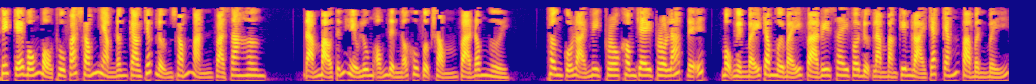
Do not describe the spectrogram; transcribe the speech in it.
Thiết kế bốn bộ thu phát sóng nhằm nâng cao chất lượng sóng mạnh và xa hơn. Đảm bảo tín hiệu luôn ổn định ở khu vực rộng và đông người. Thân của loại micro không dây ProLab DX 1717 và receiver được làm bằng kim loại chắc chắn và bền bỉ.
